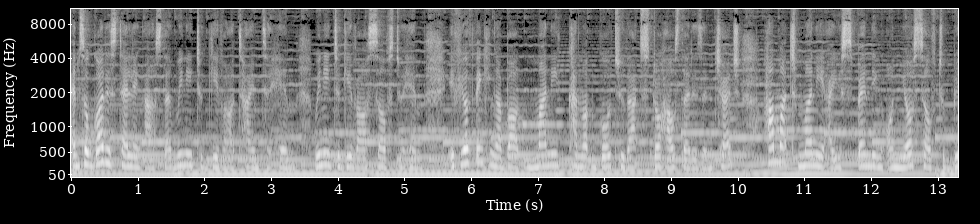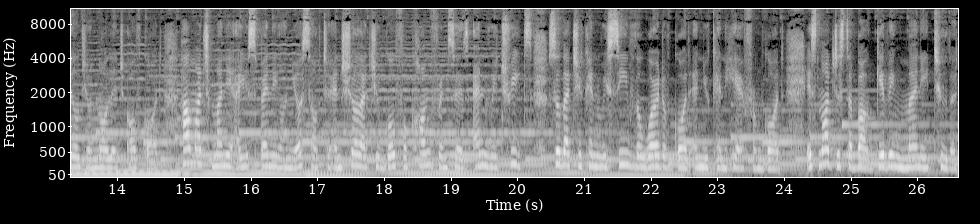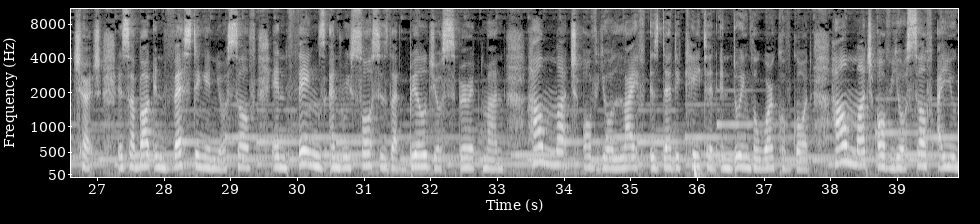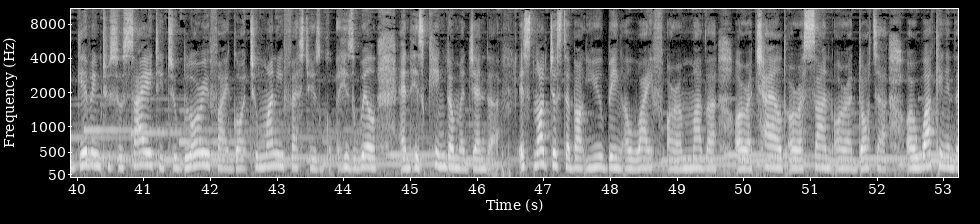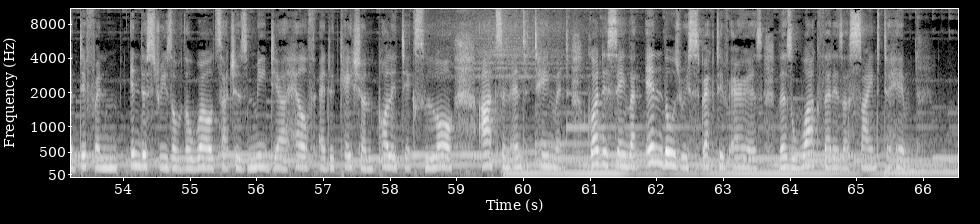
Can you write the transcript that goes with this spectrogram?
And so God is telling us that we need to give our time to Him, we need to give ourselves to Him. If you're thinking about money cannot go to that store, house that is in church, how much money are you spending on yourself to build your knowledge of God? How much money are you spending on yourself to ensure that you go for conferences and retreats so that you can receive the word of God and you can hear from God? It's not just about giving money to the church, it's about investing in yourself in things and resources that build your spirit man. How much of your life is dedicated in doing the work of God? How much of yourself are you giving to society to glorify God, to manifest His, His will and His kingdom agenda? It's not just about you being a wife or a mother or a child or a son or a daughter or working in the different industries of the world, such as media, health, education, politics, law, arts, and entertainment. God is saying that in those respective areas, there's work that is assigned to Him.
